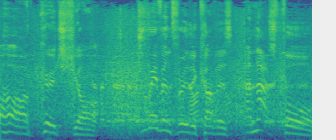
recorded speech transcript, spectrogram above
Oh, good shot. Driven through the covers, and that's four.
